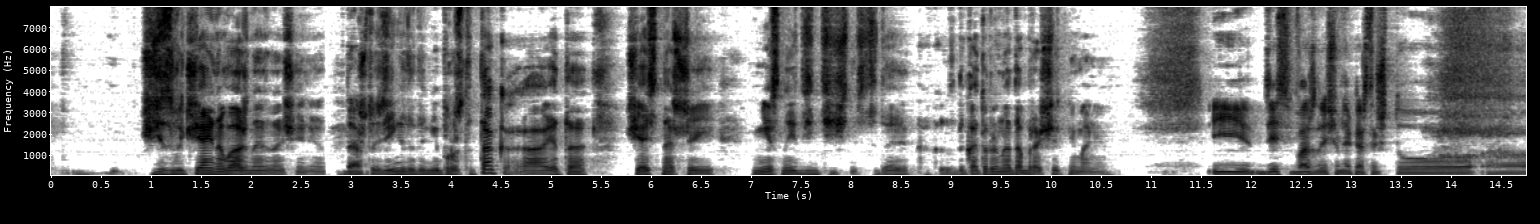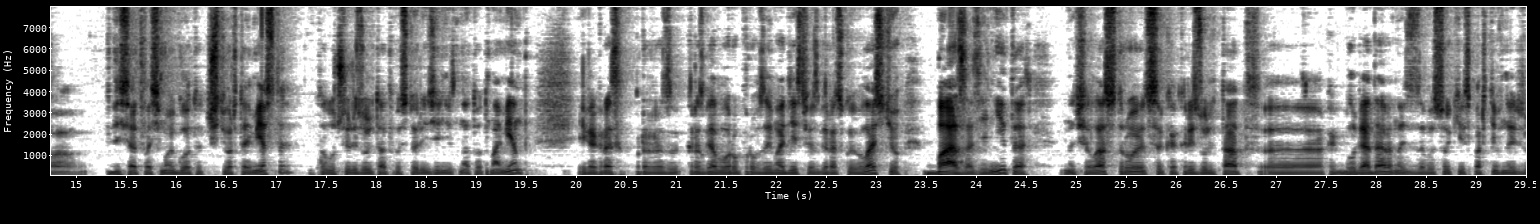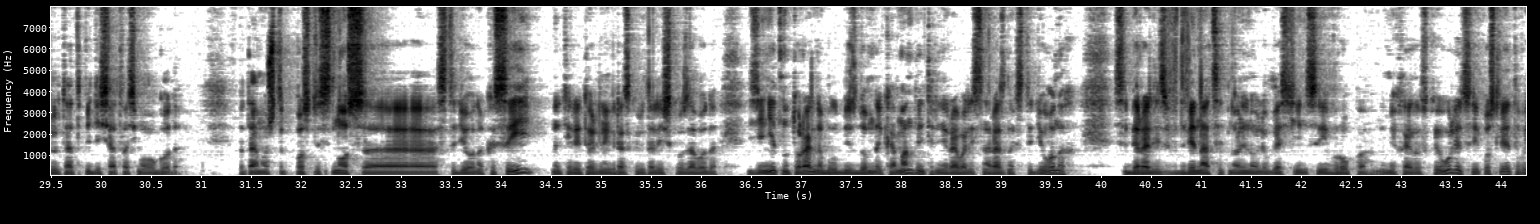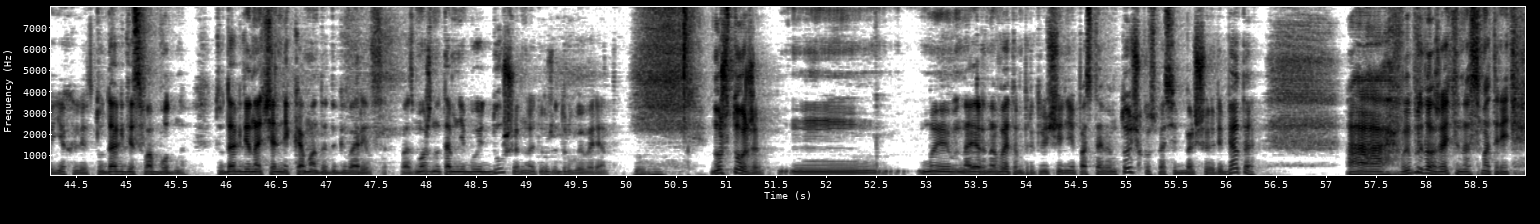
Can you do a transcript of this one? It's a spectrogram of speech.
чрезвычайно важное значение. Да. Что «Зенит» — это не просто так, а это часть нашей местной идентичности, да, до которой надо обращать внимание. И здесь важно еще, мне кажется, что 58 год – это четвертое место. Это лучший результат в истории «Зенит» на тот момент. И как раз к разговору про взаимодействие с городской властью база «Зенита» начала строиться как результат, э, как благодарность за высокие спортивные результаты 1958 года потому что после сноса э, стадиона КСИ на территории Ленинградского металлического завода «Зенит» натурально был бездомной командой, тренировались на разных стадионах, собирались в 12.00 у гостиницы «Европа» на Михайловской улице, и после этого ехали туда, где свободно, туда, где начальник команды договорился. Возможно, там не будет души, но это уже другой вариант. Угу. Ну что же, мы, наверное, в этом приключении поставим точку. Спасибо большое, ребята. А вы продолжайте нас смотреть.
